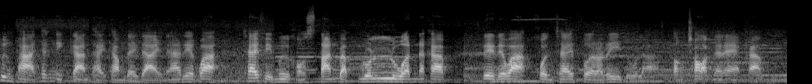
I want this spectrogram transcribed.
พึ่งพาเทคนิคการถ่ายทำใดๆนะเรียกว่าใช้ฝีมือของสตันแบบล้วนๆนะครับเรียกได้ว่าคนใช้เฟอร์รารี่ดูแลต้องชอบแน่ๆครับ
